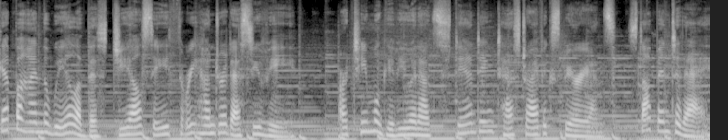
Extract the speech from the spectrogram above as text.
Get behind the wheel of this GLC 300 SUV. Our team will give you an outstanding test drive experience. Stop in today.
